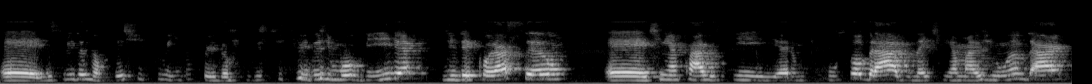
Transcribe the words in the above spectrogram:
É, destruídas não, destituídas, perdão, destituídas de mobília, de decoração. É, tinha casas que eram tipo um sobrado, né? Tinha mais de um andar.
